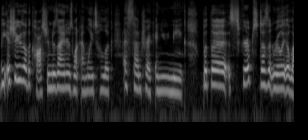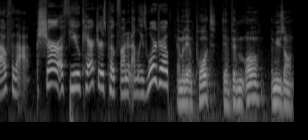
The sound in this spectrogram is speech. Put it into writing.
The issue is that the costume designers want Emily to look eccentric and unique, but the script doesn't really allow for that. Sure, a few characters poke fun at Emily's wardrobe, Emily importe des vêtements amusants.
